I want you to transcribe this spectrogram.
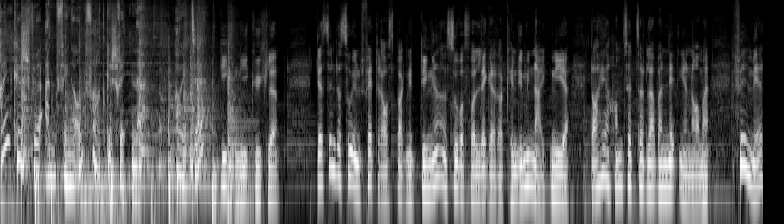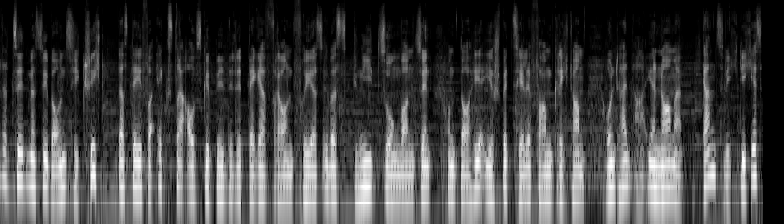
Fränkisch für Anfänger und Fortgeschrittene. Heute Die Knieküchler. Das sind das so in Fett rausbackene Dinger, sowas von lecker, da kennt ihr mich nicht nie. Daher haben sie jetzt aber nicht ihren Namen. Vielmehr erzählt mir sie bei uns die Geschichte, dass die vor extra ausgebildete Bäckerfrauen früher übers Knie gezogen worden sind und daher ihre spezielle Form gekriegt haben und halt auch ihren Namen ganz wichtig ist,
